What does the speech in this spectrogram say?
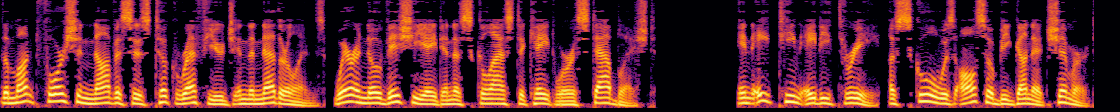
The Montfortian novices took refuge in the Netherlands, where a novitiate and a scholasticate were established. In 1883, a school was also begun at Schimmert.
